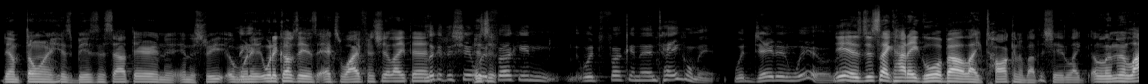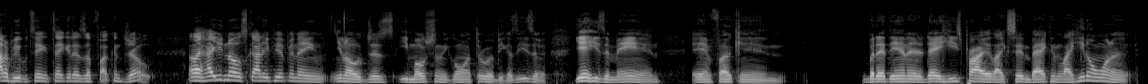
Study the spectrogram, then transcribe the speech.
them throwing his business out there in the in the street when it when it comes to his ex wife and shit like that. look at the shit with a- fucking with fucking entanglement with Jada and Will. Like, Yeah, it's just like how they go about like talking about the shit. Like, and a lot of people take take it as a fucking joke. Like, how you know Scottie Pippen ain't you know just emotionally going through it because he's a yeah he's a man and fucking, but at the end of the day he's probably like sitting back and like he don't want to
